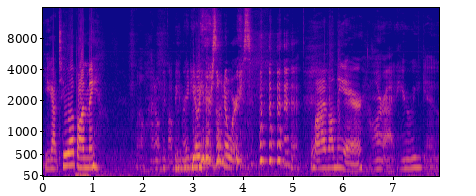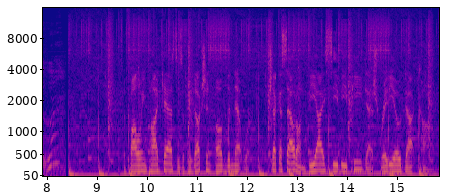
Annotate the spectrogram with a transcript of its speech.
You got two up on me. Well, I don't think I'll be in radio either, so no worries. Live on the air. All right, here we go. The following podcast is a production of the network. Check us out on bicbp radio.com.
